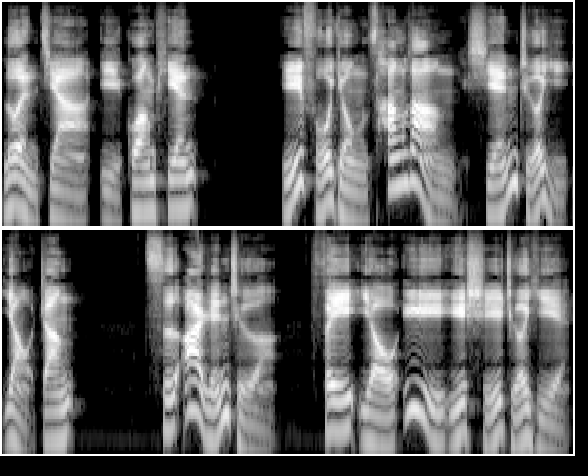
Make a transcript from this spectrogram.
论家以光篇。”于夫咏沧浪，贤者以要章。此二人者，非有欲于使者也。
